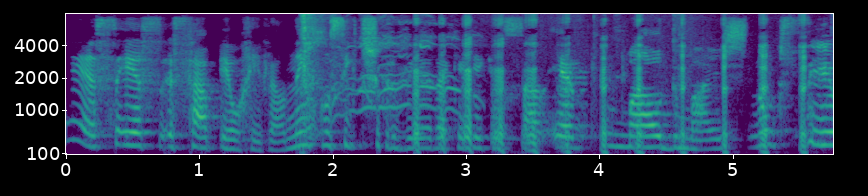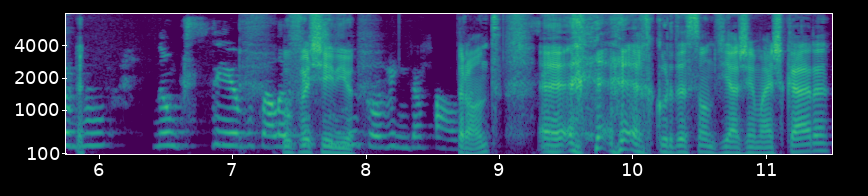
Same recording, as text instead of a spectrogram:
É, é, sabe, é horrível. Nem consigo descrever o que é que aquilo sabe. É mal demais. Não percebo não percebo qual é o, o fascínio com o vinho da Palma. Pronto. Uh, a recordação de viagem mais cara?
